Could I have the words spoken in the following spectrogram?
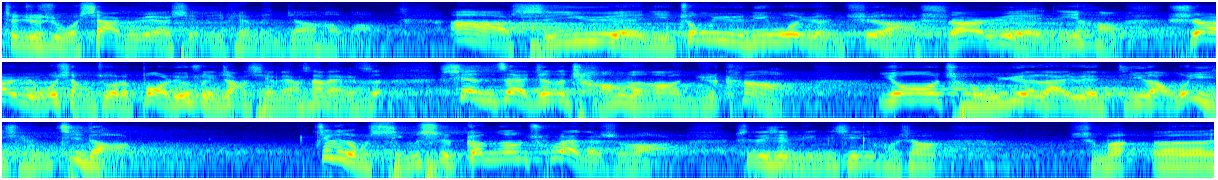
这就是我下个月要写的一篇文章，好不好？啊，十一月你终于离我远去了，十二月你好，十二月我想做的报流水账钱两三百个字，现在真的长文啊，你去看啊，要求越来越低了。我以前记得，这种形式刚刚出来的时候啊，是那些明星好像什么呃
